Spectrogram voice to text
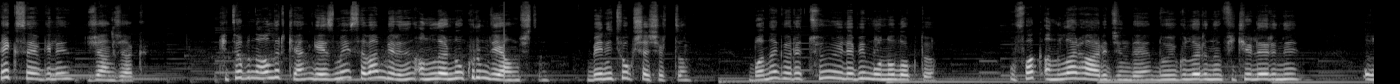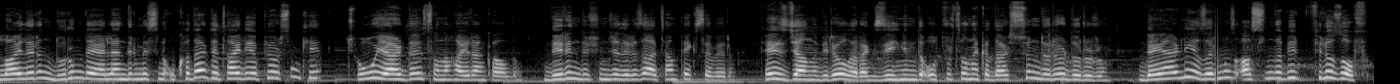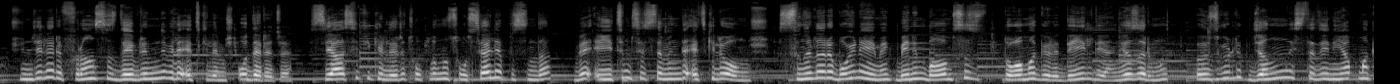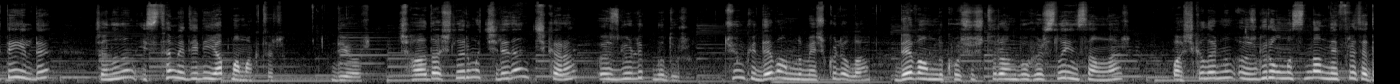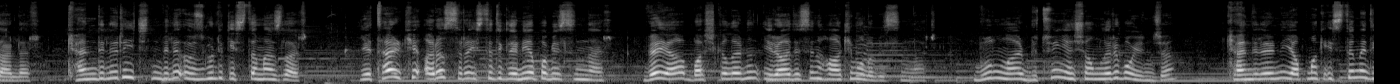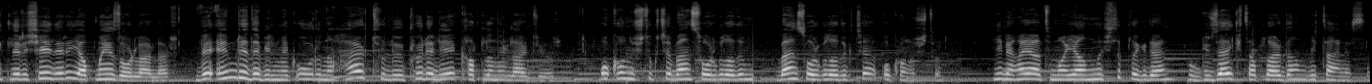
Pek sevgili Jean-Jacques. Kitabını alırken gezmeyi seven birinin anılarını okurum diye almıştım. Beni çok şaşırttın. Bana göre tümüyle bir monologdu. Ufak anılar haricinde duygularını, fikirlerini, olayların durum değerlendirmesini o kadar detaylı yapıyorsun ki çoğu yerde sana hayran kaldım. Derin düşünceleri zaten pek severim. Tez canlı biri olarak zihnimde oturtana kadar sündürür dururum. Değerli yazarımız aslında bir filozof. Düşünceleri Fransız devrimini bile etkilemiş o derece. Siyasi fikirleri toplumun sosyal yapısında ve eğitim sisteminde etkili olmuş. Sınırlara boyun eğmek benim bağımsız doğama göre değil diyen yazarımız özgürlük canının istediğini yapmak değil de canının istemediğini yapmamaktır diyor. Çağdaşlarımı çileden çıkaran özgürlük budur. Çünkü devamlı meşgul olan, devamlı koşuşturan bu hırslı insanlar başkalarının özgür olmasından nefret ederler. Kendileri için bile özgürlük istemezler. Yeter ki ara sıra istediklerini yapabilsinler veya başkalarının iradesine hakim olabilsinler. Bunlar bütün yaşamları boyunca kendilerini yapmak istemedikleri şeyleri yapmaya zorlarlar ve emredebilmek uğruna her türlü köleliğe katlanırlar diyor. O konuştukça ben sorguladım, ben sorguladıkça o konuştu. Yine hayatıma yanlışlıkla giden o güzel kitaplardan bir tanesi.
